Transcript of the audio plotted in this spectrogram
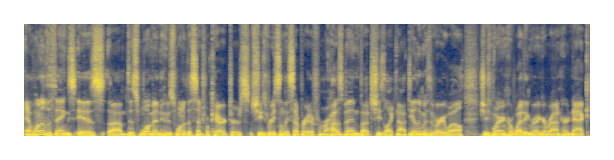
And one of the things is um, this woman who's one of the central characters. She's recently separated from her husband, but she's like not dealing with it very well. She's wearing her wedding ring around her neck.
